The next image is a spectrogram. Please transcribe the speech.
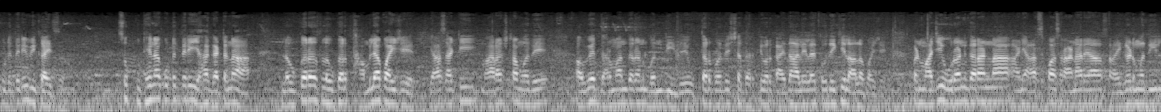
कुठेतरी विकायचं. सो कुठे ना कुठेतरी ह्या घटना लवकरच लवकर थांबल्या पाहिजेत. यासाठी महाराष्ट्रामध्ये अवैध धर्मांतरण बंदी जे उत्तर प्रदेशच्या धर्तीवर कायदा आलेला आहे तो देखील आला पाहिजे. पण माझी उरणकरांना आणि आसपास राहणाऱ्या रायगडमधील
